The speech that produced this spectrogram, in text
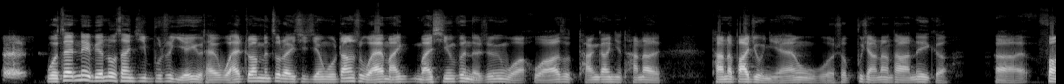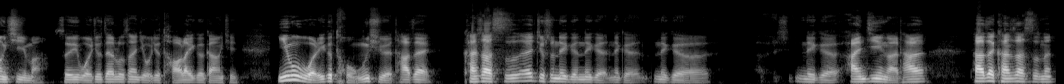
呃，我在那边洛杉矶不是也有台，我还专门做了一期节目，当时我还蛮蛮兴奋的，因为我我儿子弹钢琴弹了弹了八九年，我说不想让他那个呃放弃嘛，所以我就在洛杉矶我就淘了一个钢琴，因为我的一个同学他在堪萨斯，哎，就是那个那个那个那个那个安静啊，他他在堪萨斯呢，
